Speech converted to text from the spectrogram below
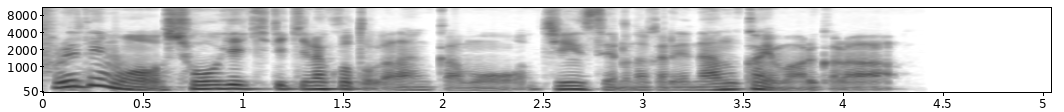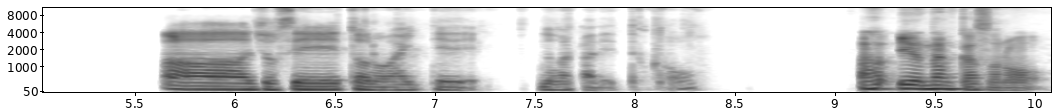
それでも衝撃的なことがなんかもう人生の中で何回もあるから、ああ、女性との相手の中でってこと？あ、いや、なんかその、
